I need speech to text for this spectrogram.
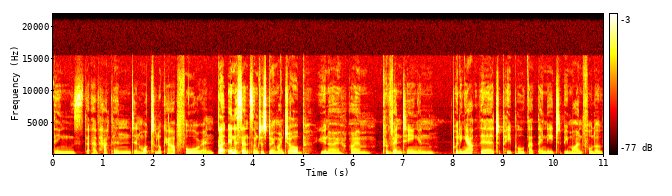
things that have happened and what to look out for and but in a sense I'm just doing my job, you know. I'm preventing and putting out there to people that they need to be mindful of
